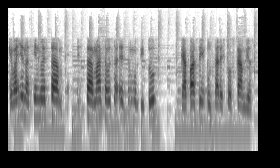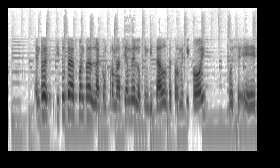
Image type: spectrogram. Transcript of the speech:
que vayan haciendo esta, esta masa, esta multitud capaz de impulsar estos cambios. Entonces, si tú te das cuenta de la conformación de los invitados de Por México hoy, pues eh,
